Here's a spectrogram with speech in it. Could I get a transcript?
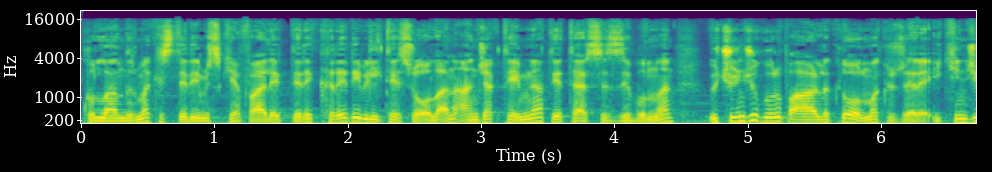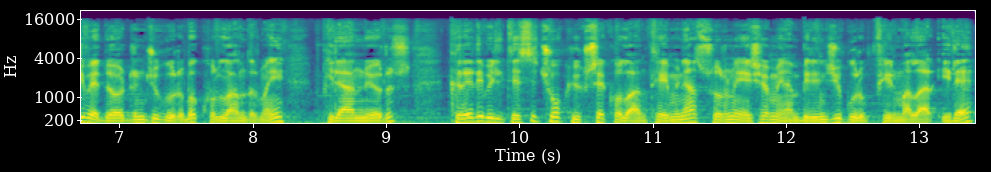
kullandırmak istediğimiz kefaletleri kredibilitesi olan ancak teminat yetersizliği bulunan 3. grup ağırlıklı olmak üzere 2. ve 4. gruba kullandırmayı planlıyoruz. Kredibilitesi çok yüksek olan teminat sorunu yaşamayan birinci grup firmalar ile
